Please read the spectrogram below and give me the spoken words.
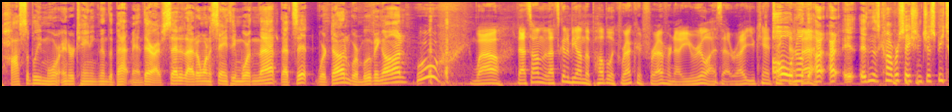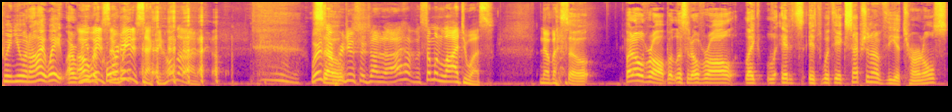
possibly more entertaining than the Batman. There, I've said it. I don't want to say anything more than that. That's it. We're done. We're moving on. Woo. wow, that's on. That's going to be on the public record forever now. You realize that, right? You can't. Take Oh that no! back. The, are, are, isn't this conversation just between you and I? Wait, are we oh wait a second. Wait a second. Hold on. Where's So- our producer, Jonathan? I have someone lied to us. No, but So, but overall, but listen, overall, like it's it's with the exception of the Eternals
